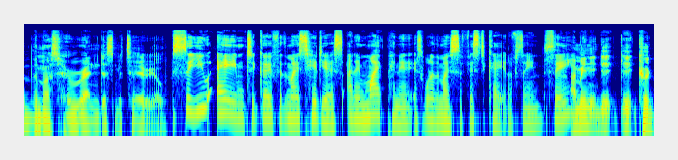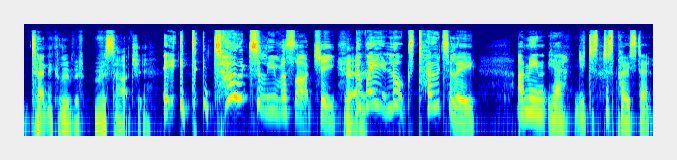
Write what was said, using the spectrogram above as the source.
the most horrendous material. So you aim to go for the most hideous, and in my opinion, it's one of the most sophisticated I've seen. See? I mean, it, it, it could technically be Versace. It, it, totally Versace. Yeah. The way it looks, totally. I mean, yeah, you just just post it.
